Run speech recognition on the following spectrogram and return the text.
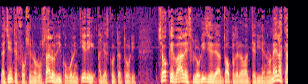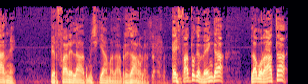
la gente forse non lo sa, lo dico volentieri agli ascoltatori, ciò che vale sull'origine della DOP della Valtellina non è la carne per fare la, come si chiama, la bresaola, La bresaola. è il fatto che venga lavorata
